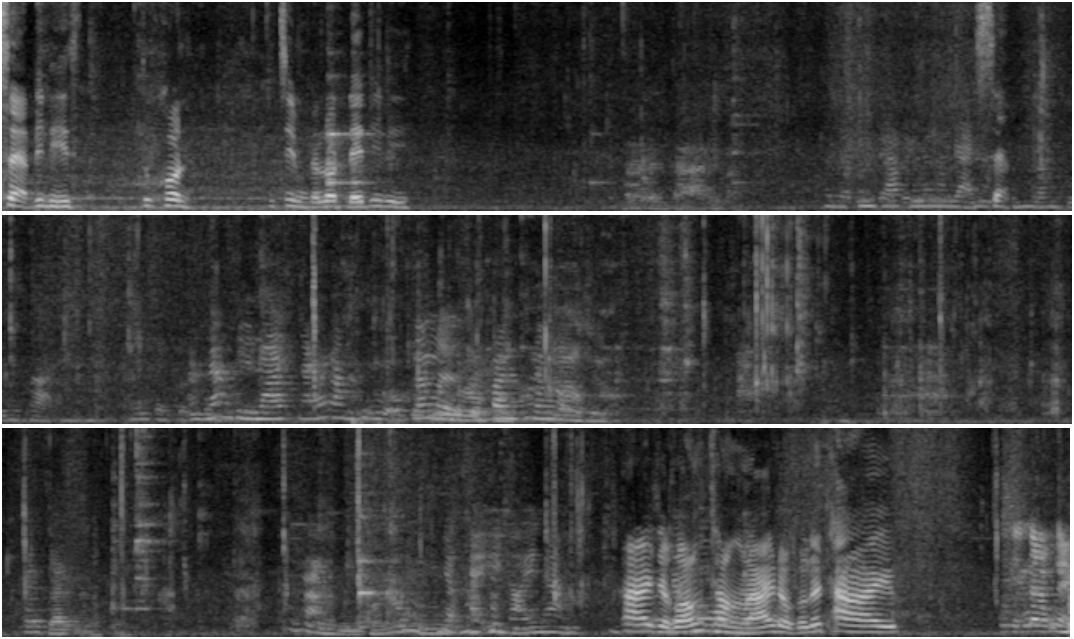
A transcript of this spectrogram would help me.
แซ่บดีทุกคนจิ้มกับรสเด็ดดีแซ่บนั่งทีไหนไหนนั่งทีนั่งเลยปันนั่ง เลยอยากให้อีน้อยนั่งทายจะร้องช่องร้ายเราก็เลยทายนางแต่ง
